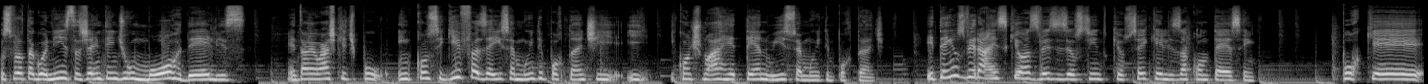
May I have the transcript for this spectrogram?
os protagonistas, já entende o humor deles. Então eu acho que, tipo, em conseguir fazer isso é muito importante e, e, e continuar retendo isso é muito importante. E tem os virais que eu, às vezes eu sinto que eu sei que eles acontecem porque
